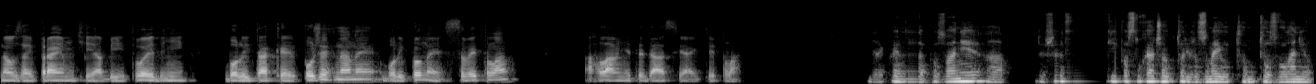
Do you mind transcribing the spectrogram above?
naozaj prajem ti, aby tvoje dni boli také požehnané, boli plné svetla a hlavne teda asi aj tepla. Ďakujem za pozvanie a pre všetkých poslucháčov, ktorí rozumejú tomuto zvolaniu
